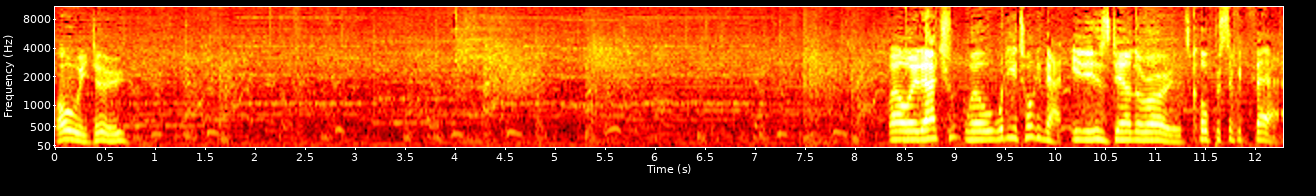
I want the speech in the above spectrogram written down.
Oh, we do. Well, it actually. Well, what are you talking about? It is down the road. It's called Pacific Fair.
